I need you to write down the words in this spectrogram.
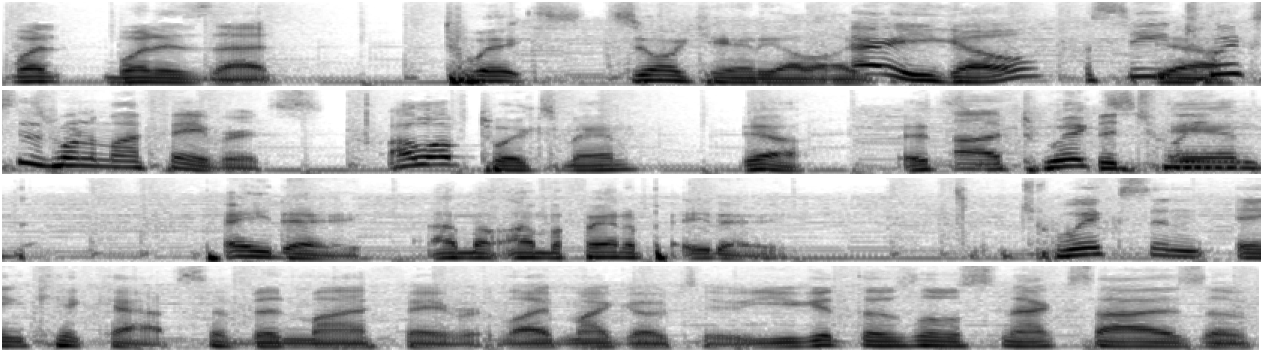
What What is that? Twix. It's the only candy I like. There you go. See, Yeah. Twix is one of my favorites. I love Twix, man. Yeah, it's Uh, Twix between- and Payday. I'm a, I'm a fan of Payday. Twix and, and Kit Kats have been my favorite, like my go-to. You get those little snack size of,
